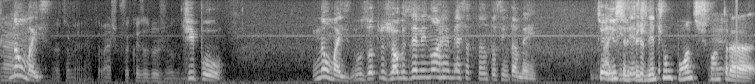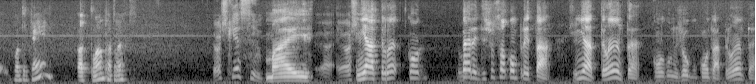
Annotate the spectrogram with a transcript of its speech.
É, Não, mas- Eu também, eu também acho que foi coisa do jogo. né? Tipo. Não, mas nos outros jogos ele não arremessa tanto assim também. Que A isso, ele fez eficiência dele- 21 pontos contra. Contra quem? Atlanta, né? Eu acho que é assim. Mas Eu acho em que. Atlanta. com- Pera aí, deixa eu só completar. Em Atlanta, com- no jogo contra Atlanta,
